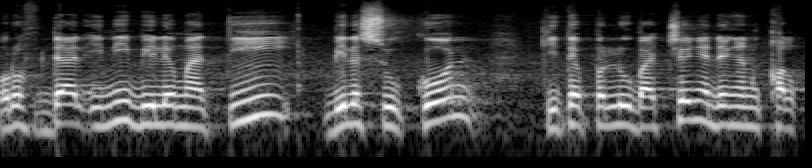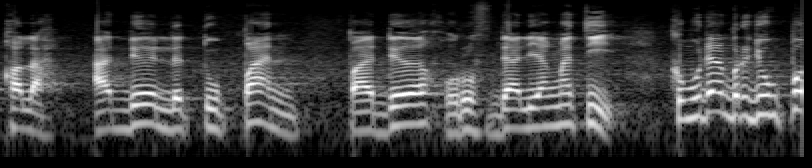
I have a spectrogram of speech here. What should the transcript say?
huruf dal ini bila mati bila sukun kita perlu bacanya dengan qalqalah. Ada letupan pada huruf dal yang mati kemudian berjumpa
